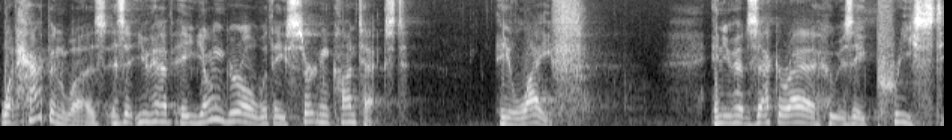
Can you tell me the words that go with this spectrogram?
What happened was, is that you have a young girl with a certain context, a life and you have Zechariah, who is a priest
